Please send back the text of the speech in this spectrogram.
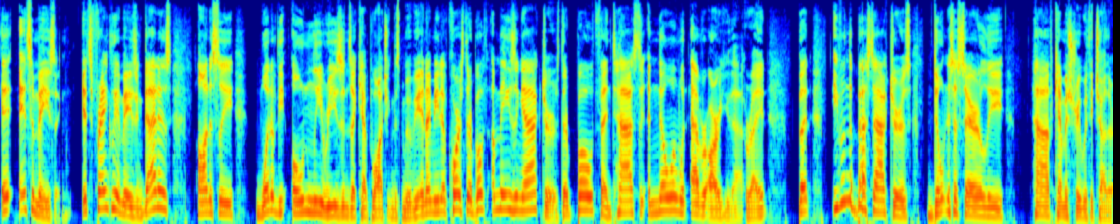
it, it's amazing. It's frankly amazing. That is honestly one of the only reasons I kept watching this movie. And I mean, of course, they're both amazing actors. They're both fantastic, and no one would ever argue that, right? But even the best actors don't necessarily have chemistry with each other.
